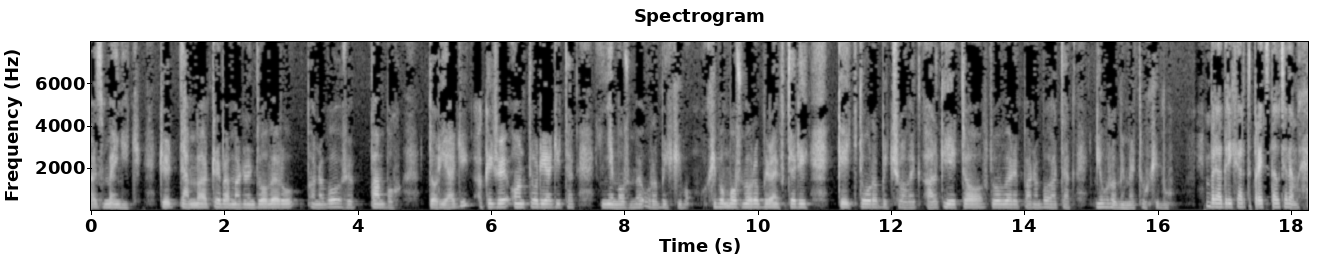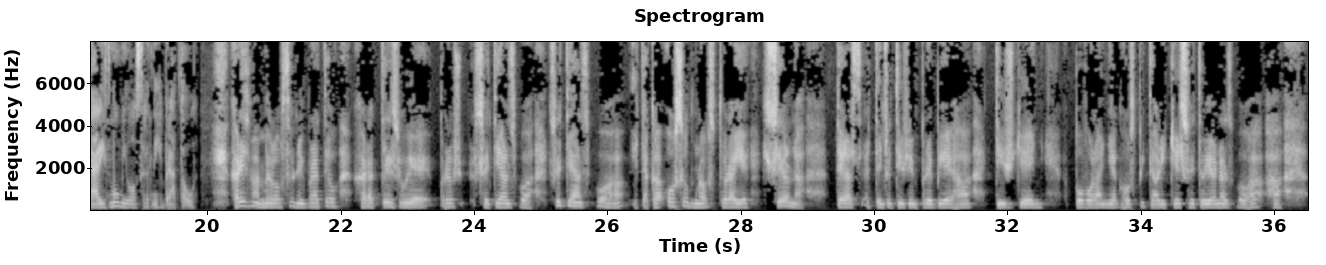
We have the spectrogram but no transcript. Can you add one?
zmeniť. Čiže tam treba mať len dôveru pána Boha, že pán Boh to riadi a keďže on to riadi, tak nemôžeme urobiť chybu. Chybu môžeme urobiť len vtedy, keď to urobí človek, ale keď je to v dôvere pána Boha, tak neurobíme tú chybu. Brat Richard, predstavte nám charizmu milosrdných bratov. Charizma milosrdných bratov charakterizuje prv Svetian z Boha. Svetian z Boha je taká osobnosť, ktorá je silná. Teraz tento týždeň prebieha týždeň povolania k hospitalite Sveto z Boha a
